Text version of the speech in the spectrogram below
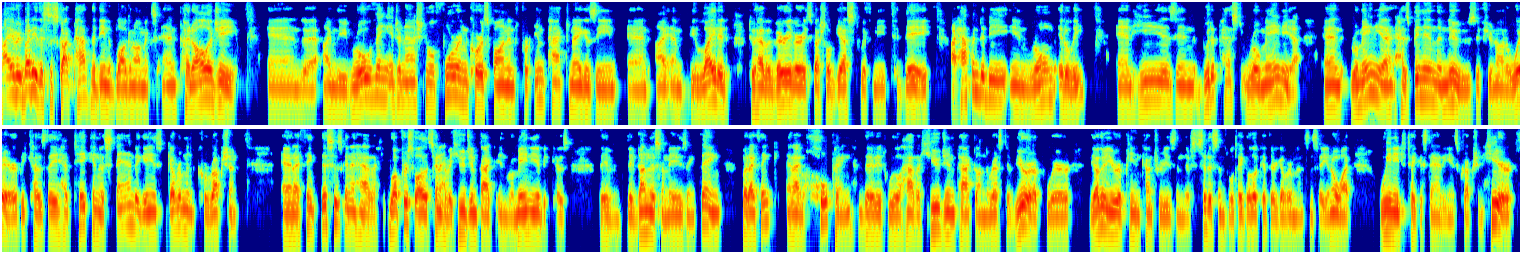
Hi, everybody. This is Scott Paton, the Dean of Blogonomics and Pedology. And uh, I'm the roving international foreign correspondent for Impact Magazine. And I am delighted to have a very, very special guest with me today. I happen to be in Rome, Italy, and he is in Budapest, Romania. And Romania has been in the news, if you're not aware, because they have taken a stand against government corruption. And I think this is going to have, a, well, first of all, it's going to have a huge impact in Romania because they've, they've done this amazing thing. But I think, and I'm hoping that it will have a huge impact on the rest of Europe where the other European countries and their citizens will take a look at their governments and say, you know what, we need to take a stand against corruption here.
